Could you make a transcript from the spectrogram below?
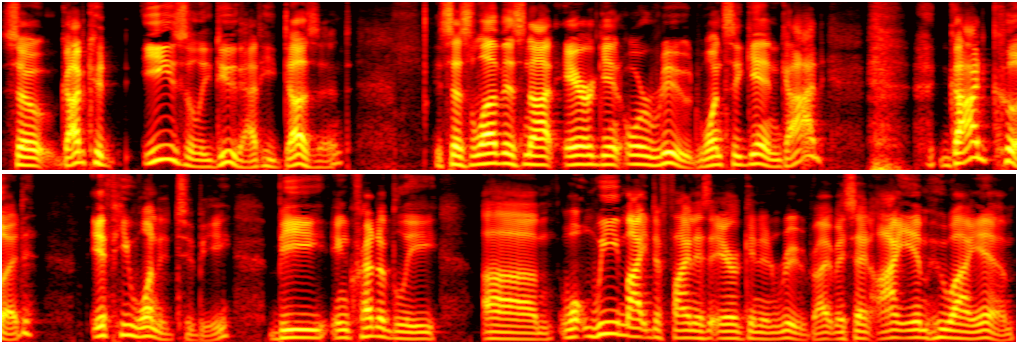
so God could easily do that. He doesn't. It says love is not arrogant or rude. Once again, God, God could, if he wanted to be, be incredibly um, what we might define as arrogant and rude, right? By saying I am who I am.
